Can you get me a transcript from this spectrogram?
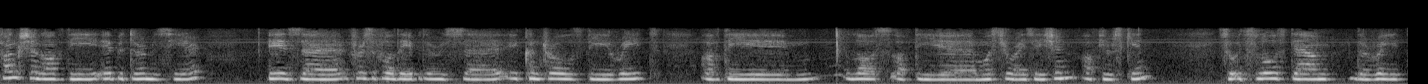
function of the epidermis here is, first of all, the epidermis it controls the rate of the um, loss of the uh, moisturization of your skin. So it slows down the rate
